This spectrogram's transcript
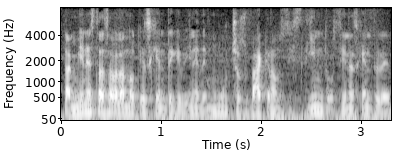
también estás hablando que es gente que viene de muchos backgrounds distintos, tienes gente de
